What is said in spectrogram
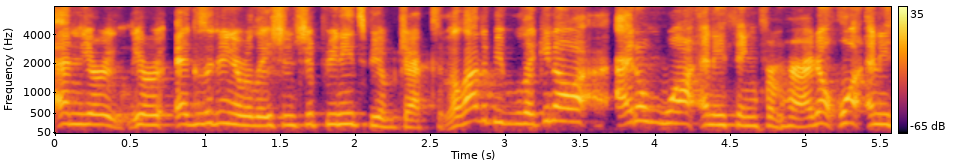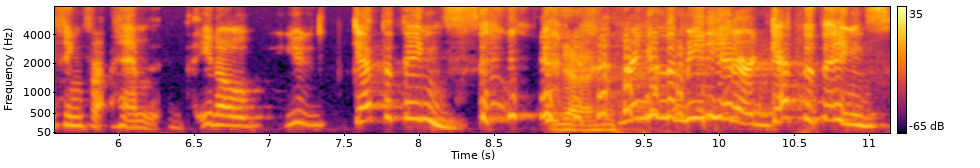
and you're you're exiting a relationship, you need to be objective. A lot of people like, you know, I, I don't want anything from her. I don't want anything from him. You know, you get the things. Yeah. bring in the mediator, get the things.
